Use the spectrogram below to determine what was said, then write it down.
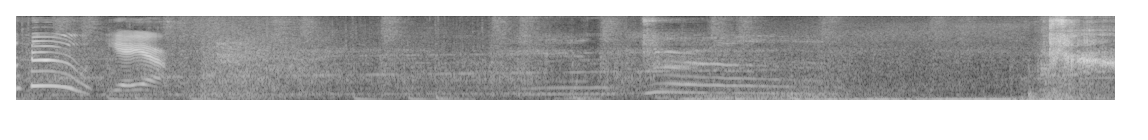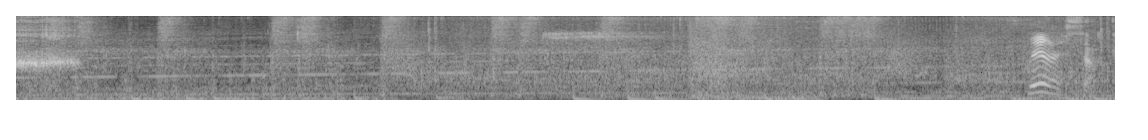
Woohoo! Yeah! Then, Man, I suck.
